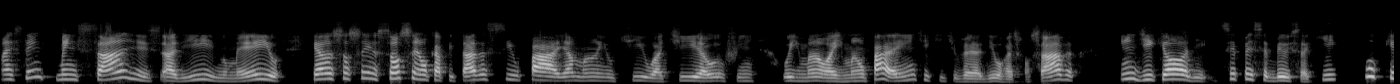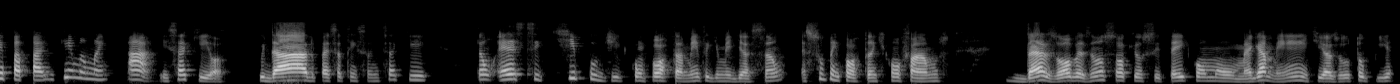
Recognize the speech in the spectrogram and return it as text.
Mas tem mensagens ali no meio que elas só, só serão captadas se o pai, a mãe, o tio, a tia, enfim, o irmão, a irmã, o parente que tiver ali, o responsável, indique, olha, você percebeu isso aqui? O que, papai? O que, mamãe? Ah, isso aqui, ó. Cuidado, presta atenção nisso aqui. Então, esse tipo de comportamento de mediação é super importante, como falamos, das obras, não só que eu citei, como Megamente e a Zootopia,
